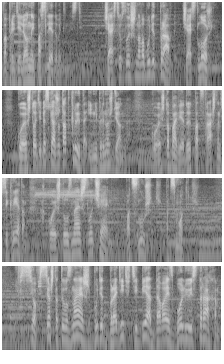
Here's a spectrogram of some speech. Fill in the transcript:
в определенной последовательности. Часть услышанного будет правдой, часть ложью. Кое-что тебе скажут открыто и непринужденно. Кое-что поведают под страшным секретом, а кое-что узнаешь случайно, подслушаешь, подсмотришь. И все, все, что ты узнаешь, будет бродить в тебе, отдаваясь болью и страхом,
